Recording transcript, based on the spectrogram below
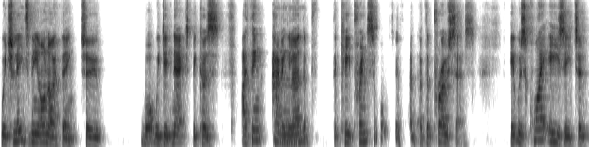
which leads me on, I think, to what we did next, because I think having Mm. learned the, the key principles of, of the process, it was quite easy to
